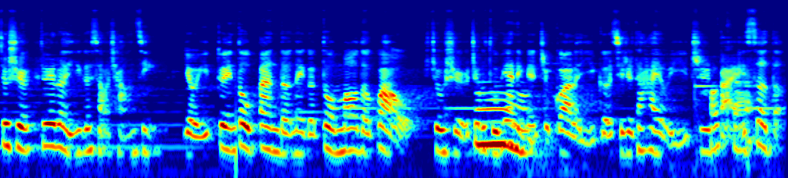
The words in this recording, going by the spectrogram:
就是堆了一个小场景，有一对豆瓣的那个逗猫的挂偶，就是这个图片里面只挂了一个，其实它还有一只白色的。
